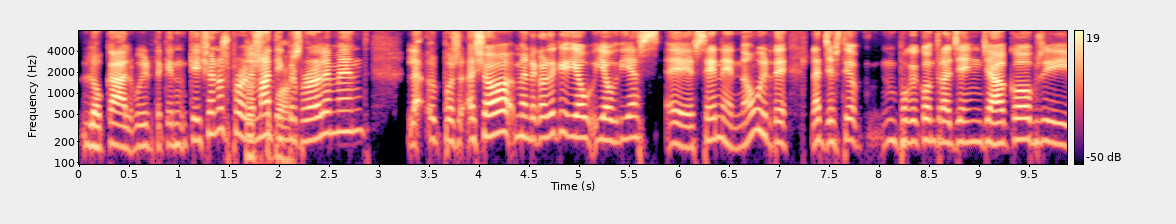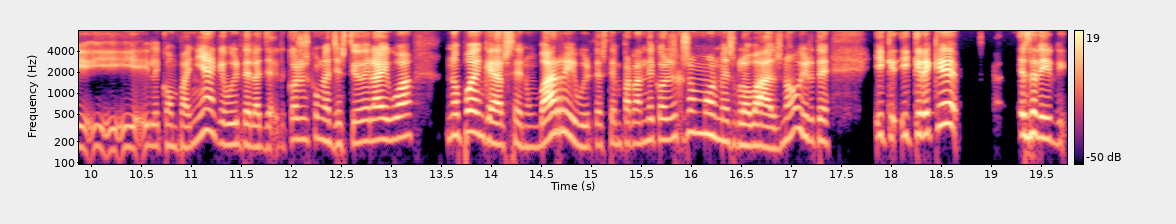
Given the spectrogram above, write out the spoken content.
local, vull que, que això no és problemàtic, però probablement la, pues això me'n recordo que ja, ja ho dia eh, Senet, no? Vull dir, la gestió, un poc contra Jane Jacobs i, i, i, i la companyia, que vull dir, la, coses com la gestió de l'aigua no poden quedar-se en un barri, vull dir, estem parlant de coses que són molt més globals, no? Vull dir, i, i crec que és a dir,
